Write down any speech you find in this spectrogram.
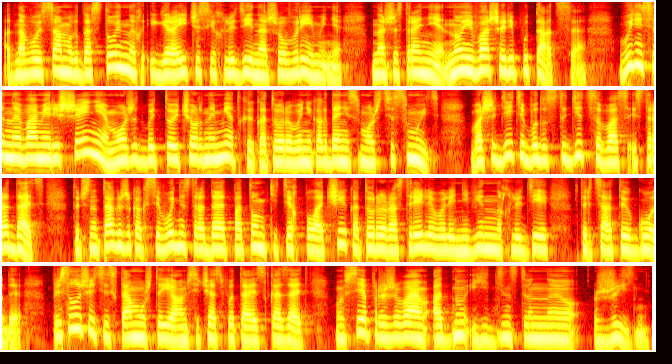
одного из самых достойных и героических людей нашего времени в нашей стране, но и ваша репутация. Вынесенное вами решение может быть той черной меткой, которую вы никогда не сможете смыть. Ваши дети будут стыдиться вас и страдать, точно так же, как сегодня страдают потомки тех палачей, которые расстреливали невинных людей в 30-е годы. Прислушайтесь к тому, что я вам сейчас пытаюсь сказать. Мы все проживаем одну единственную жизнь.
